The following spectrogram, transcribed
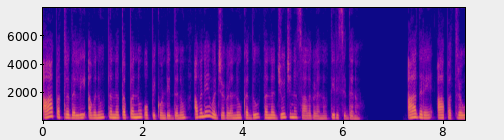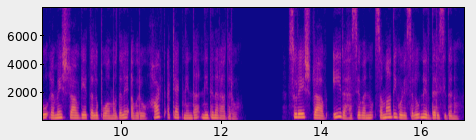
ಆ ಪತ್ರದಲ್ಲಿ ಅವನು ತನ್ನ ತಪ್ಪನ್ನು ಒಪ್ಪಿಕೊಂಡಿದ್ದನು, ಅವನೇ ವಜ್ರಗಳನ್ನು ಕದ್ದು ತನ್ನ ಜೂಜಿನ ಸಾಲಗಳನ್ನು ತೀರಿಸಿದ್ದನು. ಆದರೆ ಆ ಪತ್ರವು ರಮೇಶ್ ರಾವ್ಗೆ ತಲುಪುವ ಮೊದಲೇ ಅವರು ಹಾರ್ಟ್ ಅಟ್ಯಾಕ್ನಿಂದ ನಿಧನರಾದರು. ಸುರೇಶ್ ರಾವ್ ಈ ರಹಸ್ಯವನ್ನು ಸಮಾಧಿಗೊಳಿಸಲು ನಿರ್ಧರಿಸಿದನು.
